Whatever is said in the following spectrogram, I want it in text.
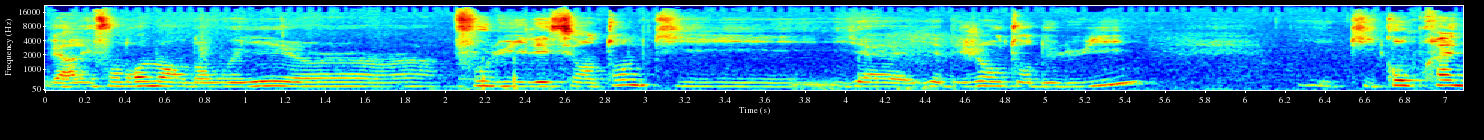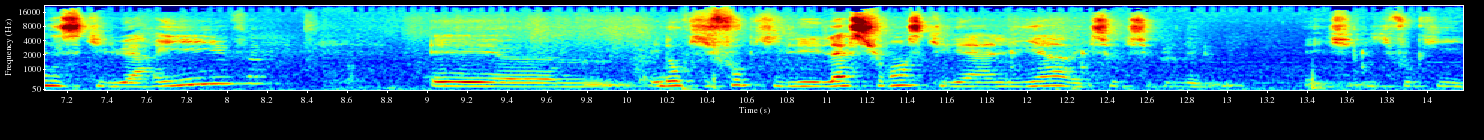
vers l'effondrement. Donc, vous voyez, il faut lui laisser entendre qu'il y a, y a des gens autour de lui qui comprennent ce qui lui arrive. Et, euh, et donc, il faut qu'il ait l'assurance qu'il ait un lien avec ceux qui s'occupent de lui. Il faut qu'il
